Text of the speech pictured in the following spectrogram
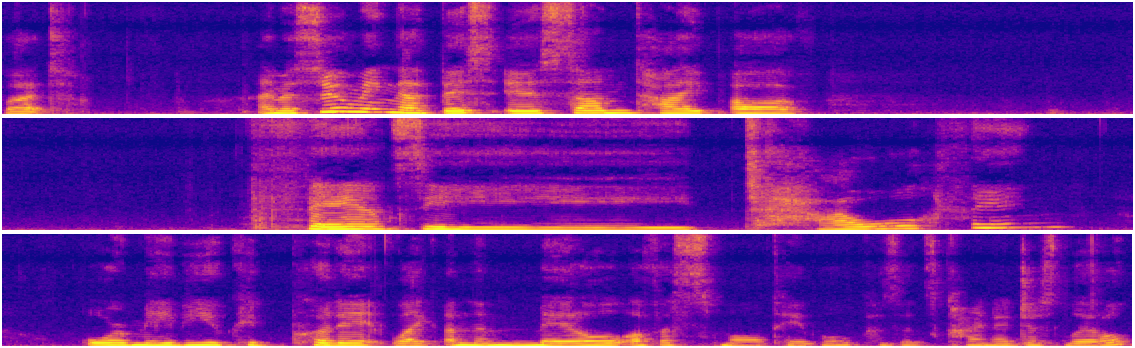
But I'm assuming that this is some type of fancy towel thing? Or maybe you could put it like in the middle of a small table because it's kind of just little.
